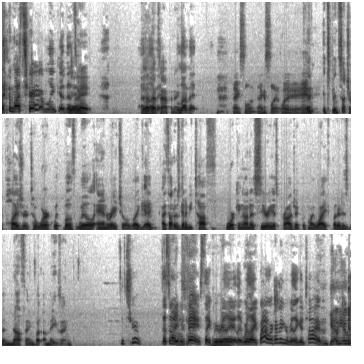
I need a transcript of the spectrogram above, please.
Monster Abraham Lincoln. That's Yeah. right. I yeah, that's it. happening. Love it. Excellent, excellent. What, and it's been such a pleasure to work with both Will and Rachel. Like Mhm. I, I thought it was going to be tough working on a serious project with my wife, but it has been nothing but amazing. It's true. That's not even face. Like we Yeah. really, like, we're like, wow, we're having a really good time. yeah, yeah, we,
